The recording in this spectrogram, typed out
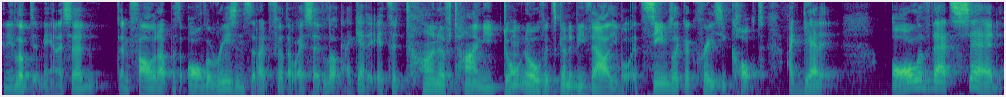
And he looked at me and I said, then followed up with all the reasons that I'd feel that way. I said, look, I get it. It's a ton of time. You don't know if it's going to be valuable. It seems like a crazy cult. I get it. All of that said,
